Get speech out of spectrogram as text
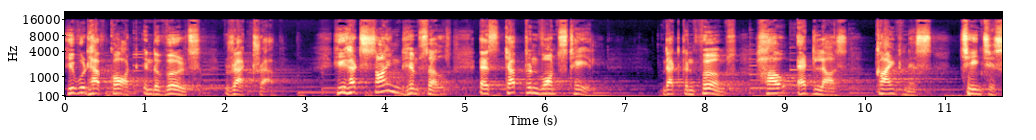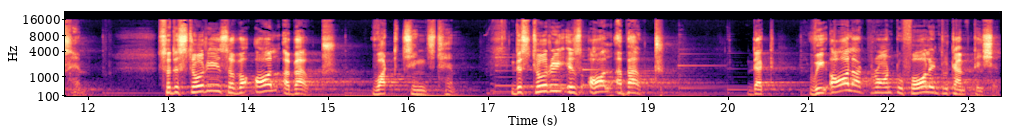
he would have caught in the world's rat trap. He had signed himself as Captain Von Stahle. That confirms how Edla's kindness changes him. So the story is all about what changed him. The story is all about that we all are prone to fall into temptation,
